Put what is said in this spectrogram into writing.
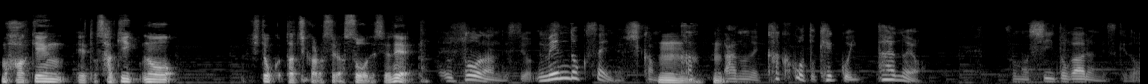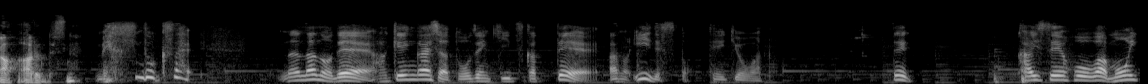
まあ、派遣、えっと、先の人たちからすればそうですよね。そうなんですよ。めんどくさいんだよ、しかも。うんかうんあのね、書くこと結構いっぱいあるのよ。そのシートがあるんですけど。あ、あるんですね。めんどくさい。ななので、派遣会社は当然気使って、あの、いいですと、提供はと。で、改正法はもう一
